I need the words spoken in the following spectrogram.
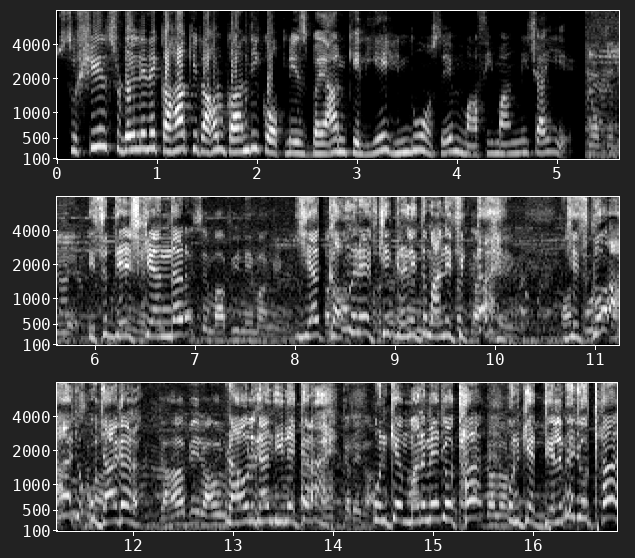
सुशील सुडेले ने कहा कि राहुल गांधी को अपने इस बयान के लिए हिंदुओं से माफ़ी मांगनी चाहिए। इस देश के अंदर माफ़ी नहीं मांगेंगे। यह कांग्रेस की घृणित मानसिकता है। जिसको आज उजागर जहाँ भी राहुल राहुल गांधी ने करा है उनके मन में जो था उनके दिल में जो था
